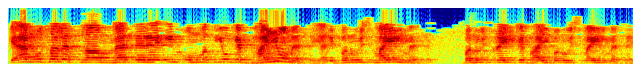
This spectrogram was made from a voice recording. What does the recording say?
کہ اے موسیٰ علیہ السلام، میں تیرے ان امتیوں کے بھائیوں میں سے یعنی بنو اسماعیل میں سے، بنو اسرائیل کے بھائی بنو اسماعیل میں سے،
